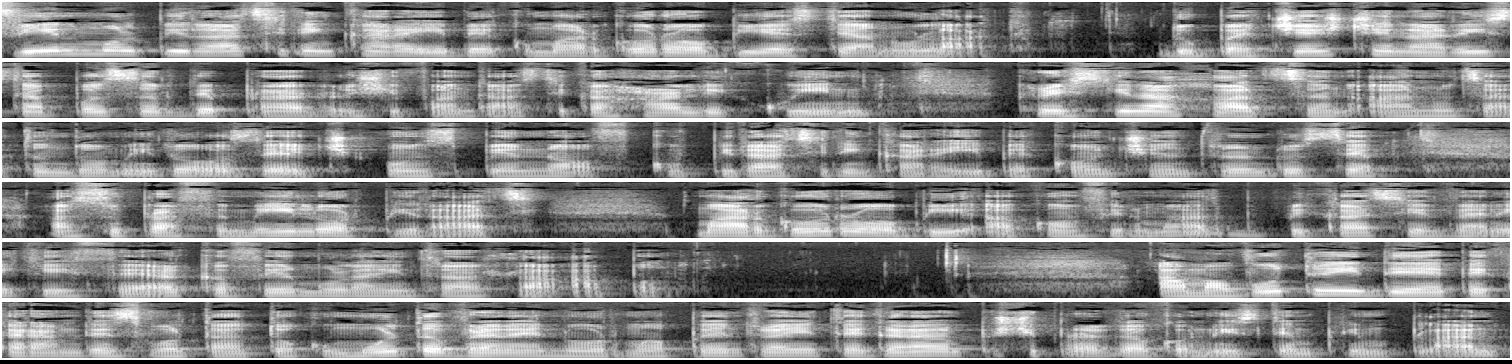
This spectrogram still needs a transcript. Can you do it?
Filmul Pirații din Caraibe cu Margot Robbie este anulat. După ce scenarista Păsări de Pradă și fantastica Harley Quinn, Christina Hudson a anunțat în 2020 un spin-off cu Pirații din Caraibe, concentrându-se asupra femeilor pirați, Margot Robbie a confirmat publicației Vanity Fair că filmul a intrat la apă. Am avut o idee pe care am dezvoltat-o cu multă vreme în urmă pentru a integra și protagoniste în prim plan,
